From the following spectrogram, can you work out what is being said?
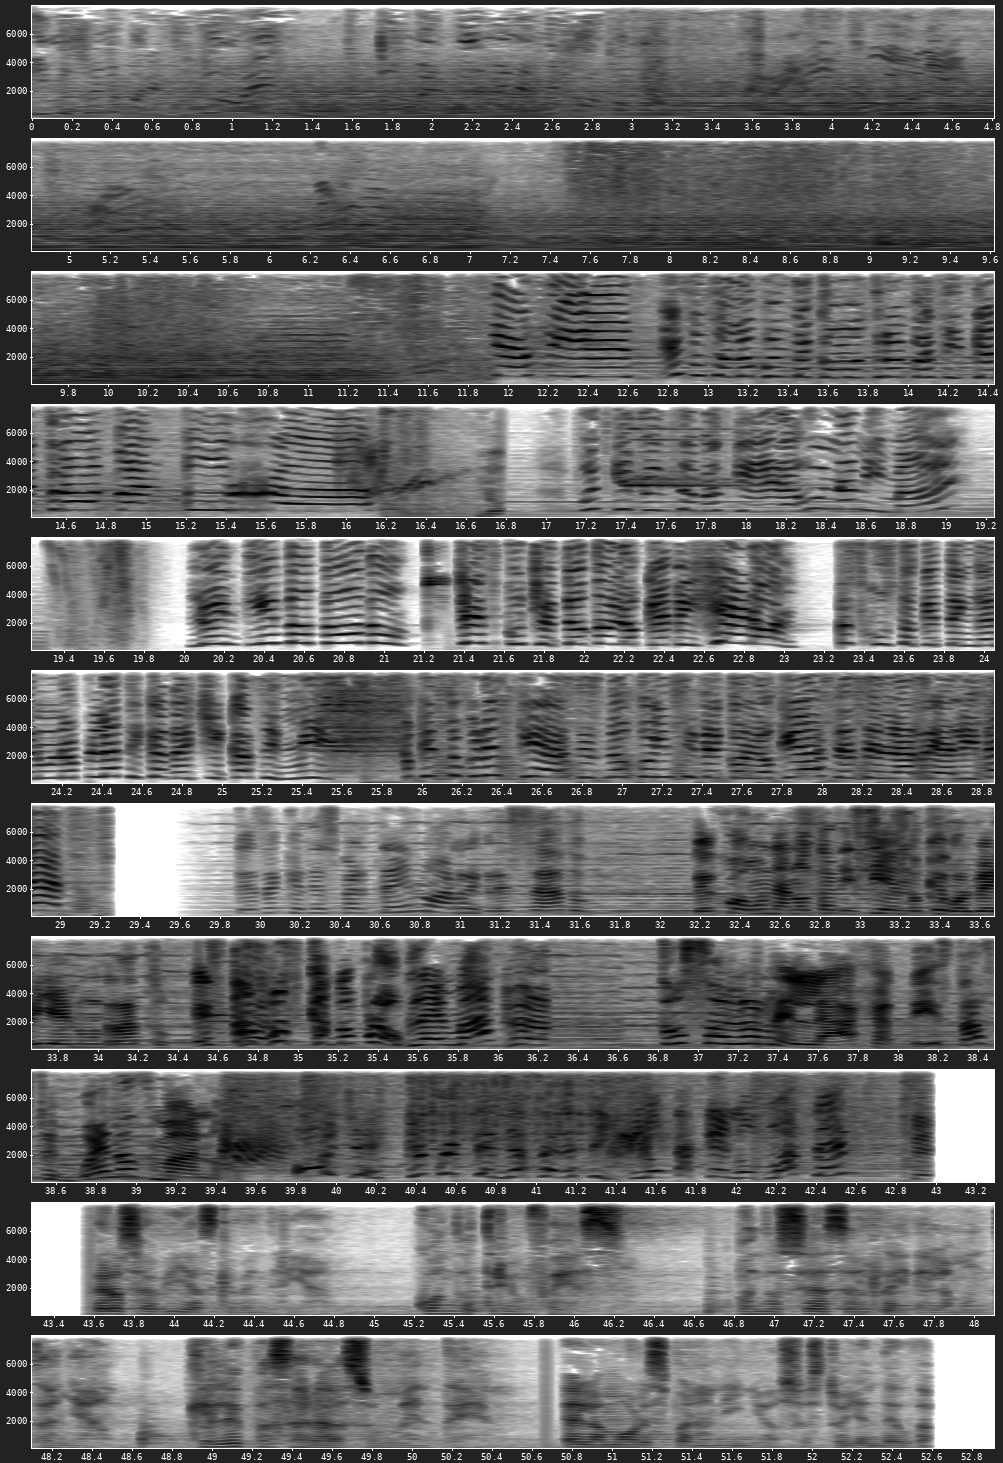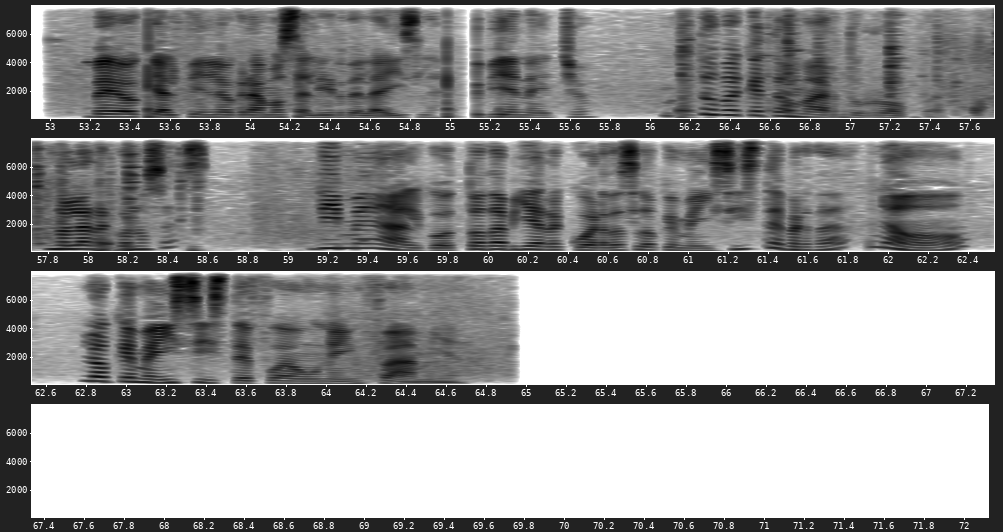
Y mi sueño para el futuro es convertirme en el mejor ¡Así es! ¡Eso solo cuenta como trampa si te atrapan, burra! No. ¿Pues qué pensabas que era un animal? ¡Lo entiendo todo! ¡Ya escuché todo lo que dijeron! Es justo que tengan una plática de chicas sin mí. Que tú crees que haces no desperté no ha regresado. Dejó una nota diciendo que volvería en un rato. ¿Estás buscando problemas? Tú solo relájate, estás en buenas manos. Oye, ¿qué pretende hacer ese idiota que nos maten? Pero sabías que vendría. Cuando triunfes, cuando seas el rey de la montaña, ¿qué le pasará a su mente? El amor es para niños, estoy en deuda. Veo que al fin logramos salir de la isla. Bien hecho. Tuve que tomar tu ropa. ¿No la reconoces? Dime algo, todavía recuerdas lo que me hiciste, ¿verdad? No. Lo que me hiciste fue una infamia.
